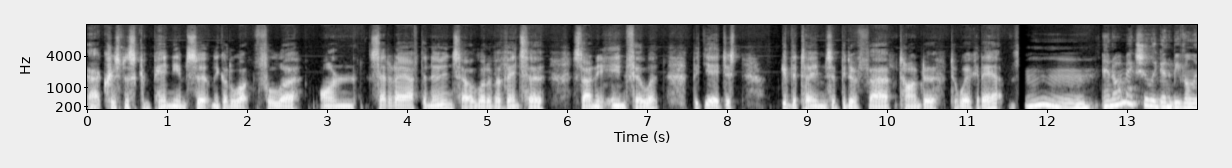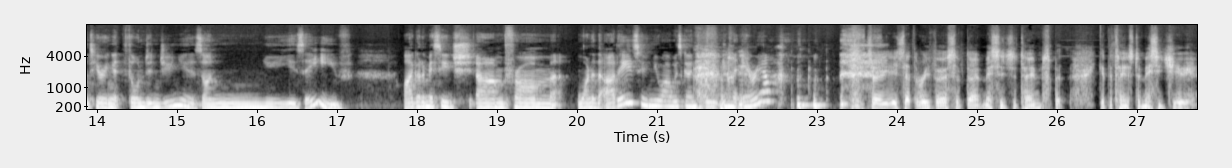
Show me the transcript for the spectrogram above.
uh, Christmas compendium certainly got a lot fuller on Saturday afternoon, so a lot of events are starting to infill it. But yeah, just give the teams a bit of uh, time to, to work it out. Mm. And I'm actually going to be volunteering at Thorndon Juniors on New Year's Eve. I got a message um, from one of the RDs who knew I was going to be in the area. so is that the reverse of don't message the teams, but get the teams to message you?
